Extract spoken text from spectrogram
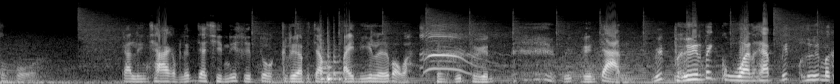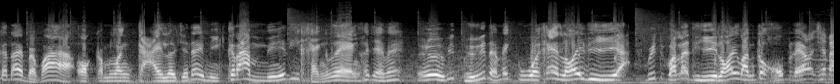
โอ้โหการลินชากับเล็บยาชินนี่คือตัวเกลือประจำใบนี้เลยหรือเปล่าวะวิดพื้น วิดพื้นจานวิดพื้นไม่กลัวนะครับ วิดพื้นมันก็ได้แบบว่าออกกำลังกายเราจะได้มีกล้ามเนื้อที่แข็งแรงเข้าใจไหมเออวิดพื้นน่ะไม่กลัวแค่ร้อยทีอะวิดวันละทีร้อยวันก็ครบแล้วใช่ไหม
